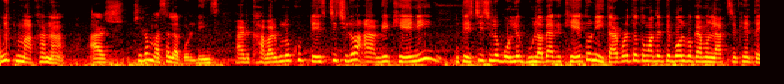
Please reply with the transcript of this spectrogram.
উইথ মাখানা আর ছিল মশলা কোল্ড ড্রিঙ্কস আর খাবারগুলো খুব টেস্টি ছিল, আগে খেয়ে নিই। টেস্টি ছিল বললে ভুল হবে, আগে খেয়ে তো নিই, তারপরে তো তোমাদেরকে বলব কেমন লাগছে খেতে।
